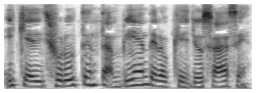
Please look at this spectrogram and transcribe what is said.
y que disfruten también de lo que ellos hacen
